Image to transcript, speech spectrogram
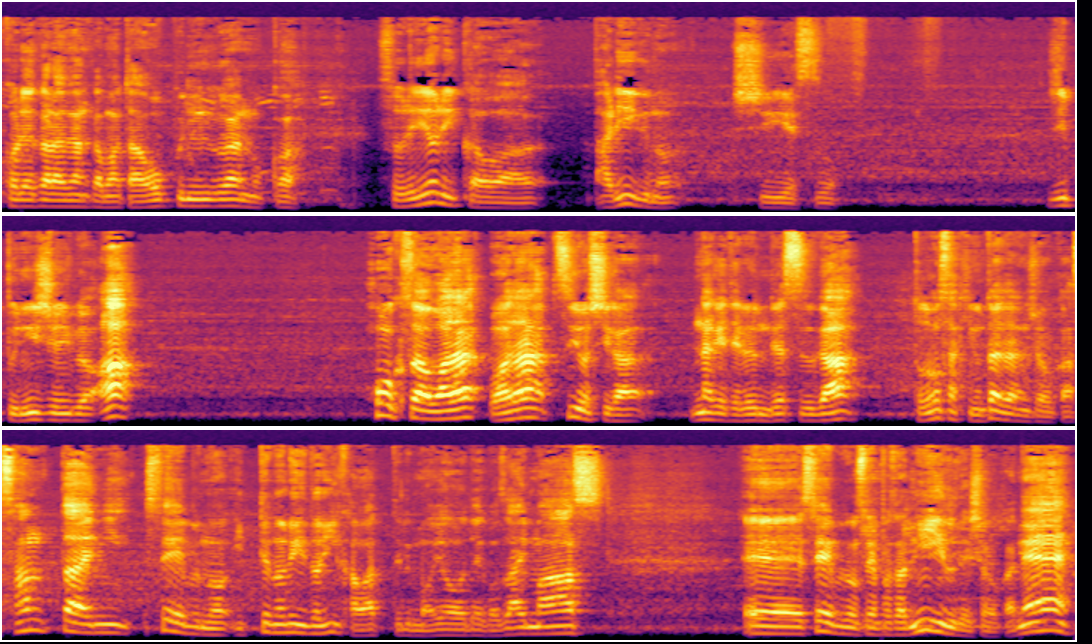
これからなんかまたオープニングがあるのか。それよりかはパ・リーグの CS を。10分22秒。あホークスは和田和田剛が投げてるんですが外崎に打たれたんでしょうか。3対2西武の1点のリードに変わっている模様でございます、えー西武の先発はニールでしょうかね。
